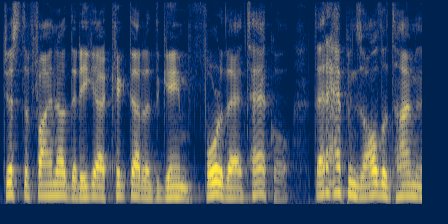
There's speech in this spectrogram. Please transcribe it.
just to find out that he got kicked out of the game for that tackle. That happens all the time in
